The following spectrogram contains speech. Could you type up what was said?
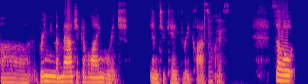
uh, Bringing the Magic of Language into K 3 classrooms. Okay. So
